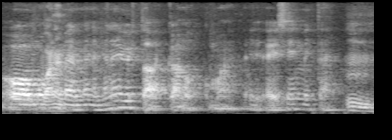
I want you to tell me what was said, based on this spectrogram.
Oo, mutta vanhempi. menee, menee yhtä aikaa nukkumaan, ei, ei siinä mitään. Mm.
